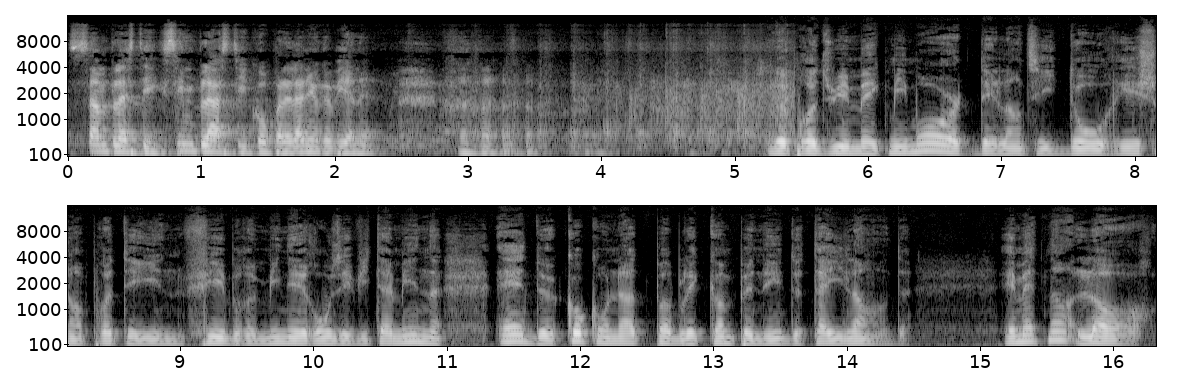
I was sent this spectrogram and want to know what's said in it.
sans plastique, sin plástico, pour l'année qui vient. Le produit Make Me More, des lentilles d'eau riches en protéines, fibres, minéraux et vitamines, est de Coconut Public Company de Thaïlande. Et maintenant, l'or,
